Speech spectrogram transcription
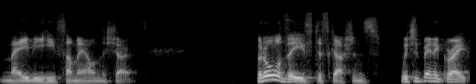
maybe he's somehow on the show. But all of these discussions, which has been a great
